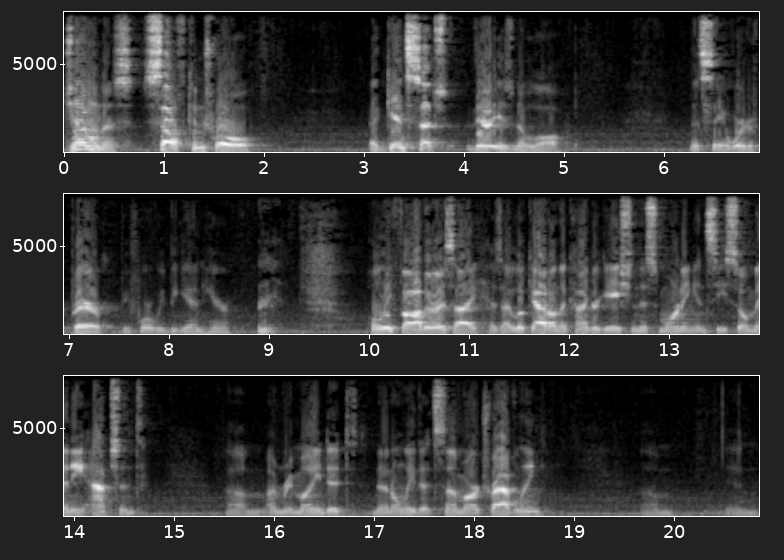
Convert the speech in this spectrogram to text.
gentleness, self control. Against such there is no law. Let's say a word of prayer before we begin here. Holy Father, as I as I look out on the congregation this morning and see so many absent, um, I'm reminded not only that some are traveling, um, and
